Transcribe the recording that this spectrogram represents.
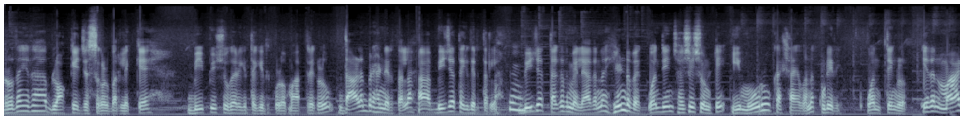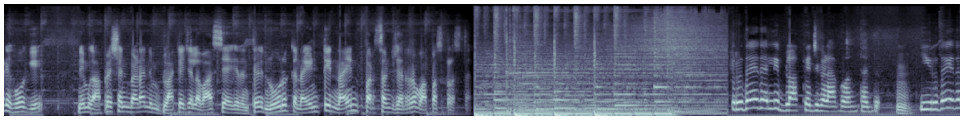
ಹೃದಯದ ಬ್ಲಾಕೇಜಸ್ಗಳು ಬರಲಿಕ್ಕೆ ಬಿ ಪಿ ಶುಗರ್ಗೆ ತೆಗೆದುಕೊಳ್ಳೋ ಮಾತ್ರೆಗಳು ದಾಳಿಂಬೆ ಹಣ್ಣು ಇರ್ತಲ್ಲ ಆ ಬೀಜ ತೆಗೆದಿರ್ತಲ್ಲ ಬೀಜ ತೆಗೆದ ಮೇಲೆ ಅದನ್ನ ಹಿಂಡಬೇಕು. ಒಂದ್ ಇಂಚ್ ಹಸಿ ಶುಂಠಿ ಈ ಮೂರು ಕಷಾಯವನ್ನ ಕುಡೀರಿ ಒಂದ್ ತಿಂಗಳು. ಇದನ್ನ ಮಾಡಿ ಹೋಗಿ ನಿಮ್ಗೆ ಆಪರೇಷನ್ ಬೇಡ ನಿಮ್ ಬ್ಲಾಕೇಜ್ ಎಲ್ಲ ವಾಸಿ ಆಗಿದೆ ಅಂತೇಳಿ ನೂರಕ್ಕೆ ನೈಂಟಿ ನೈನ್ ಪರ್ಸೆಂಟ್ ಜನರ ವಾಪಸ್ ಕಳಿಸ್ತಾರೆ. ಹೃದಯದಲ್ಲಿ ಬ್ಲಾಕೇಜ್ಗಳಾಗುವಂಥದ್ದು ಈ ಹೃದಯದ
